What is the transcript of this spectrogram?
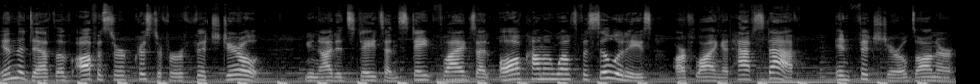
in the death of Officer Christopher Fitzgerald. United States and state flags at all Commonwealth facilities are flying at half staff in Fitzgerald's honor.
